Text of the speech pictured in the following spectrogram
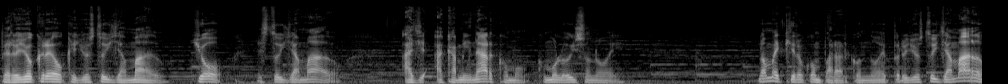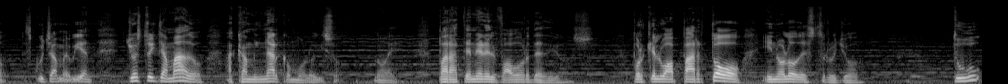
Pero yo creo que yo estoy llamado, yo estoy llamado a, caminar como, como lo hizo Noé. No me quiero comparar con Noé, pero yo estoy llamado, escúchame bien, yo estoy llamado a caminar como lo hizo Noé, para tener el favor de Dios, porque lo apartó y no lo destruyó. Tú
